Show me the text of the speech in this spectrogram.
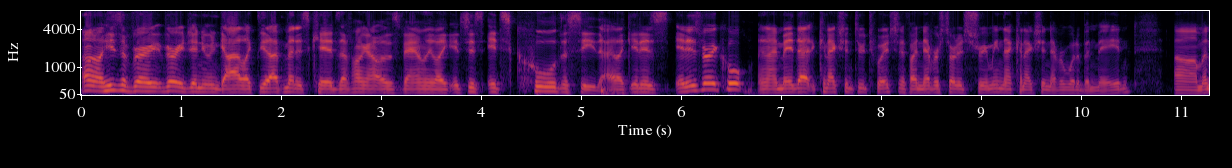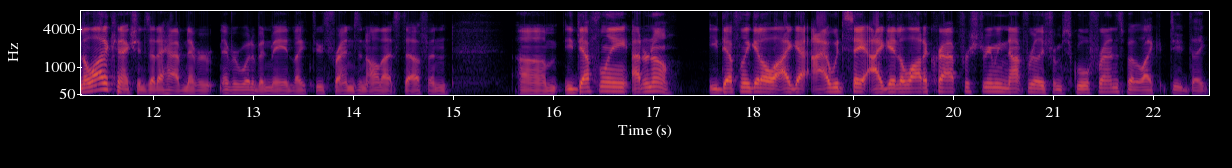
I don't know, he's a very very genuine guy. Like, dude, I've met his kids, I've hung out with his family. Like, it's just it's cool to see that. Like, it is it is very cool. And I made that connection through Twitch. And if I never started streaming, that connection never would have been made. Um, and a lot of connections that I have never never would have been made like through friends and all that stuff. And um, you definitely I don't know. You definitely get a lot. I got. I would say I get a lot of crap for streaming, not really from school friends, but like, dude, like,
